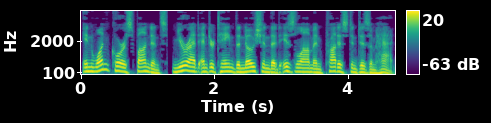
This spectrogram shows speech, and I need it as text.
In one correspondence, Murad entertained the notion that Islam and Protestantism had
